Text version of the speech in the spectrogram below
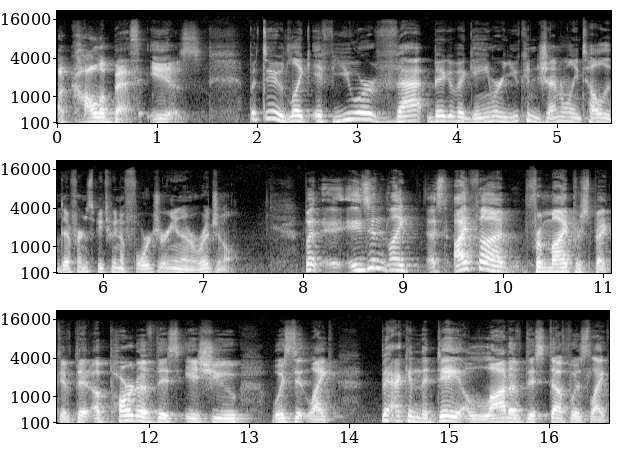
a Colabeth is. But dude, like if you are that big of a gamer, you can generally tell the difference between a forgery and an original. But isn't like I thought from my perspective that a part of this issue was that like back in the day a lot of this stuff was like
